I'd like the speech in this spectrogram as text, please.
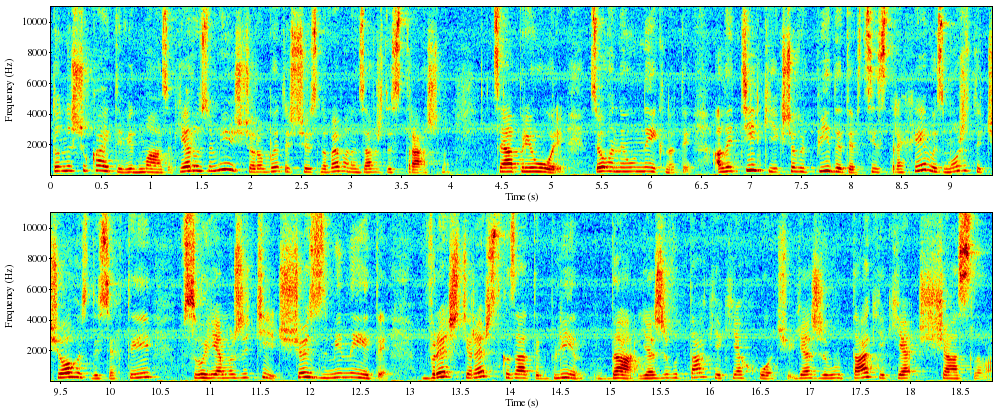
то не шукайте відмазок. Я розумію, що робити щось нове воно завжди страшно. Це апріорі, цього не уникнути. Але тільки якщо ви підете в ці страхи, ви зможете чогось досягти в своєму житті, щось змінити. Врешті-решт сказати, блін, да, я живу так, як я хочу, я живу так, як я щаслива.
